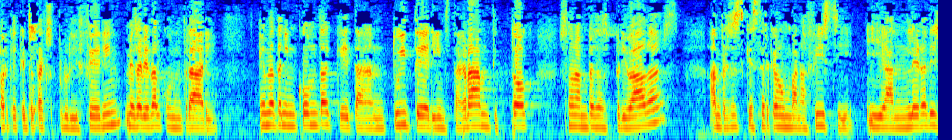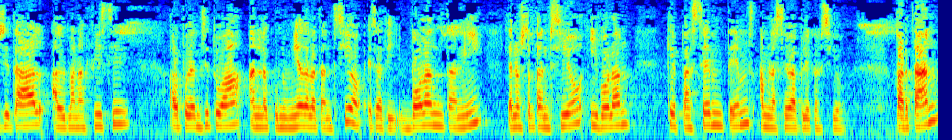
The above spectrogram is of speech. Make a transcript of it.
perquè aquests atacs proliferin, més aviat al contrari. Hem de tenir en compte que tant Twitter, Instagram, TikTok són empreses privades, empreses que cerquen un benefici i en l'era digital el benefici el podem situar en l'economia de l'atenció, és a dir, volen tenir la nostra atenció i volen que passem temps amb la seva aplicació. Per tant,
